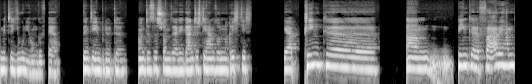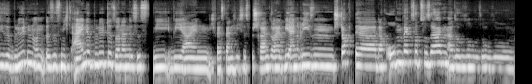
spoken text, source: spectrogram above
Mitte Juni ungefähr, sind die in Blüte. Und das ist schon sehr gigantisch. Die haben so einen richtig, ja, pinke, ähm, pinke Farbe haben diese Blüten und das ist nicht eine Blüte, sondern es ist wie, wie ein, ich weiß gar nicht, wie ich das beschreiben soll, halt wie ein Riesenstock, der nach oben wächst sozusagen, also so, so, so,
